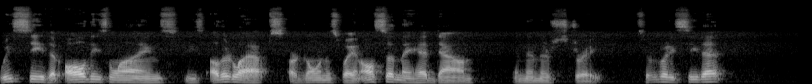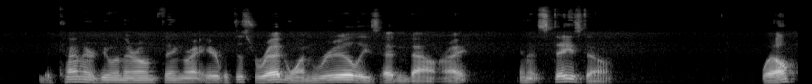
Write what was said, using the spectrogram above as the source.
We see that all these lines, these other laps, are going this way, and all of a sudden they head down, and then they're straight. So everybody see that? They kind of are doing their own thing right here, but this red one really is heading down, right? And it stays down. Well,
